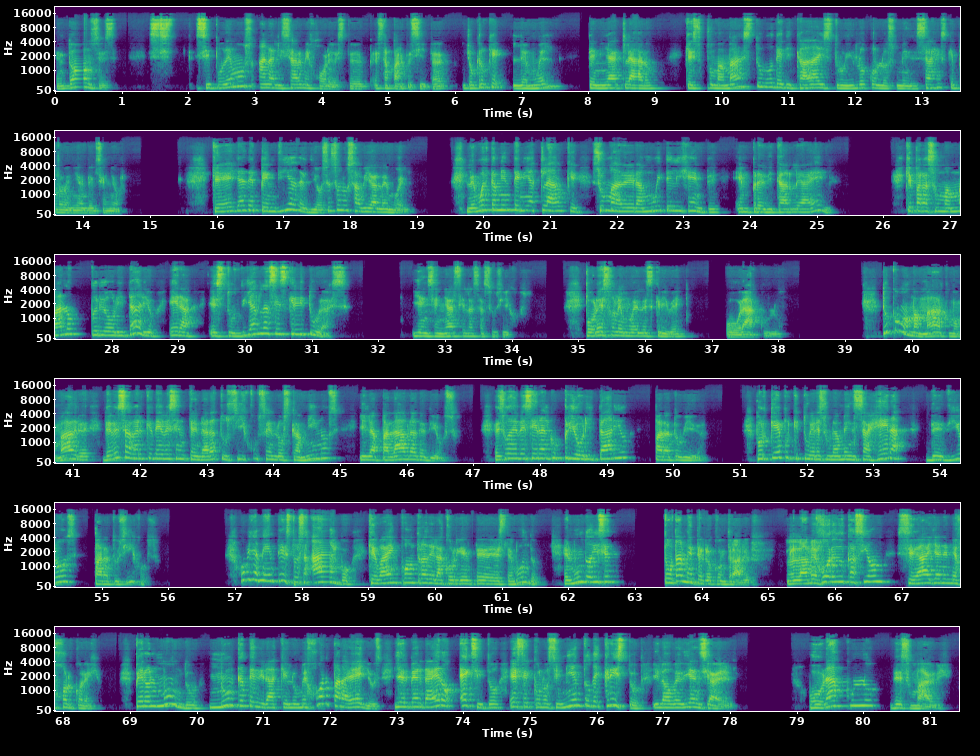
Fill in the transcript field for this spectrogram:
Entonces, si podemos analizar mejor este, esta partecita, yo creo que Lemuel tenía claro que su mamá estuvo dedicada a instruirlo con los mensajes que provenían del Señor. Que ella dependía de Dios, eso lo sabía Lemuel. Lemuel también tenía claro que su madre era muy inteligente en predicarle a él. Que para su mamá lo prioritario era estudiar las escrituras y enseñárselas a sus hijos. Por eso Lemuel escribe oráculo. Tú como mamá, como madre, debes saber que debes entrenar a tus hijos en los caminos y la palabra de Dios. Eso debe ser algo prioritario para tu vida. ¿Por qué? Porque tú eres una mensajera de Dios para tus hijos. Obviamente esto es algo que va en contra de la corriente de este mundo. El mundo dice totalmente lo contrario. La mejor educación se halla en el mejor colegio. Pero el mundo nunca te dirá que lo mejor para ellos y el verdadero éxito es el conocimiento de Cristo y la obediencia a Él. Oráculo de su madre.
